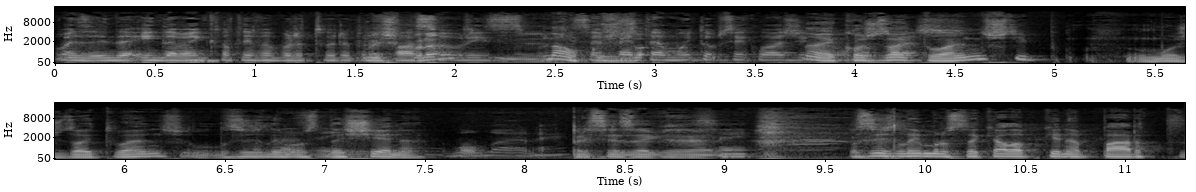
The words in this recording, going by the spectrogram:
Mas ainda, ainda bem que ele teve abertura para Mas falar pronto, sobre isso. mas- Não, isso afeta dezo- muito o psicológico. Não, é com os 18 rapaz. anos, tipo, meus 18 anos, vocês lembram-se da cena? Bomba, né? Princesa Guerreira. Sim. Vocês lembram-se daquela pequena parte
